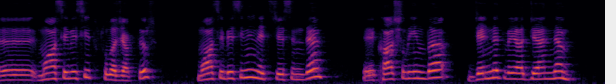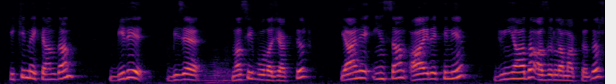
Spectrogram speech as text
e, muhasebesi tutulacaktır. Muhasebesinin neticesinde e, karşılığında cennet veya cehennem iki mekandan biri bize nasip olacaktır. Yani insan ahiretini dünyada hazırlamaktadır.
